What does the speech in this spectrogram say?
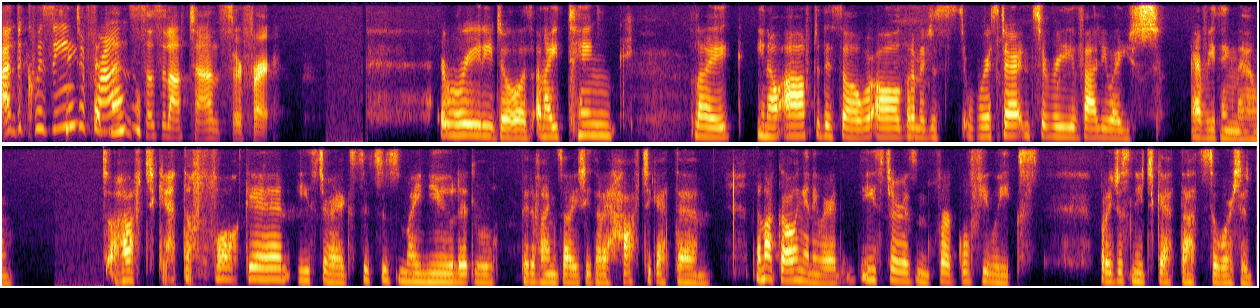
And the cuisine de France has a lot to answer for. It really does. And I think, like, you know, after this all, we're all going to just, we're starting to reevaluate everything now. So I have to get the fucking Easter eggs. This is my new little bit of anxiety that I have to get them. They're not going anywhere. Easter isn't for a good few weeks, but I just need to get that sorted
